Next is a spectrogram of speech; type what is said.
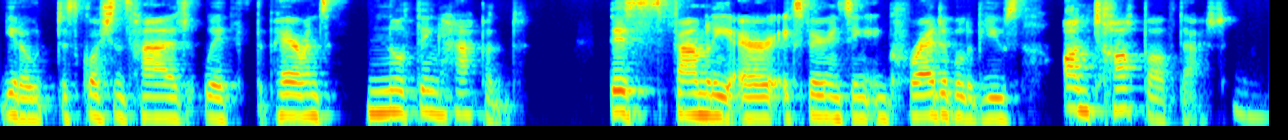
you know discussions had with the parents. Nothing happened. This family are experiencing incredible abuse on top of that. Mm.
